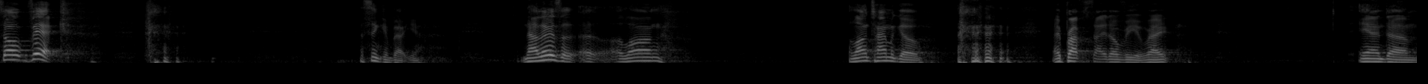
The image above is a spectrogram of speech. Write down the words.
So, Vic, I was thinking about you. Now, there's a, a, a long, a long time ago, I prophesied over you, right? And um,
